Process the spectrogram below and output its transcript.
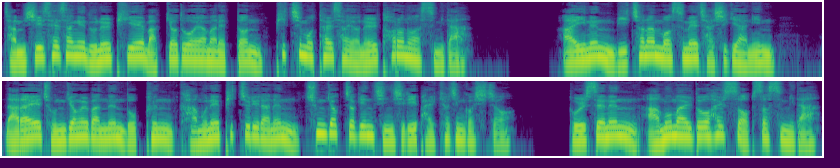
잠시 세상의 눈을 피해 맡겨두어야만 했던 피치 못할 사연을 털어놓았습니다. 아이는 미천한 머슴의 자식이 아닌 나라의 존경을 받는 높은 가문의 핏줄이라는 충격적인 진실이 밝혀진 것이죠. 돌쇠는 아무 말도 할 수 없었습니다.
